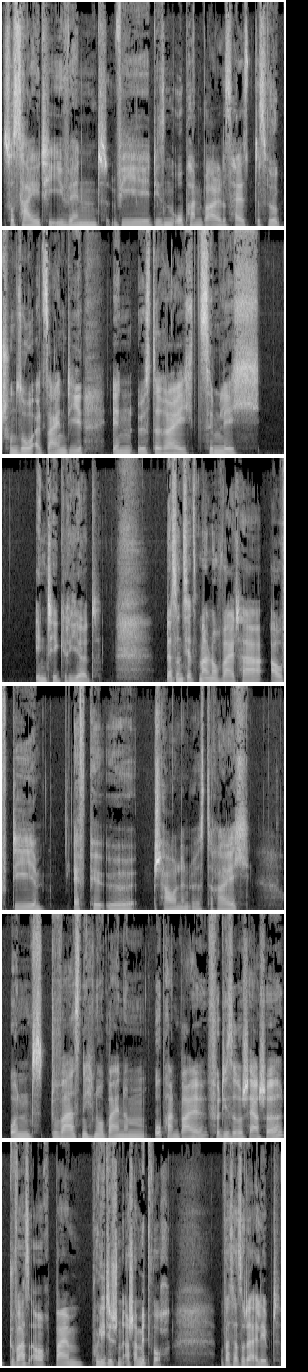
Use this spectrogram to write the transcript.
Society-Event wie diesem Opernball. Das heißt, das wirkt schon so, als seien die in Österreich ziemlich integriert. Lass uns jetzt mal noch weiter auf die FPÖ schauen in Österreich. Und du warst nicht nur bei einem Opernball für diese Recherche, du warst auch beim politischen Aschermittwoch. Was hast du da erlebt?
